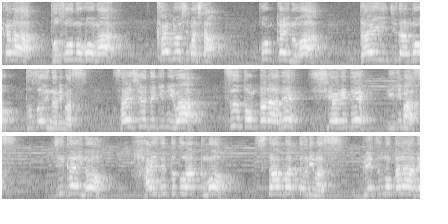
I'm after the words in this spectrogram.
ーバンカーキーカラー塗装の方が完了しました。今回のは第1弾の塗装になります。最終的にはツートンカラーで仕上げていきます。次回のハイゼットトラックもスタンバっております。別のカラーで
